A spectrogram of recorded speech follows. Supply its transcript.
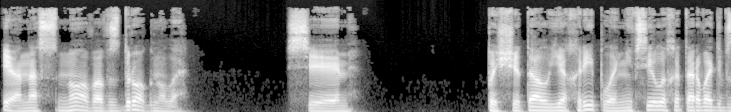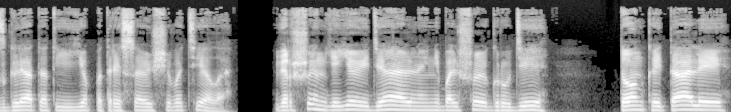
И она снова вздрогнула. Семь. Посчитал я хрипло, не в силах оторвать взгляд от ее потрясающего тела, вершин ее идеальной небольшой груди, тонкой талии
